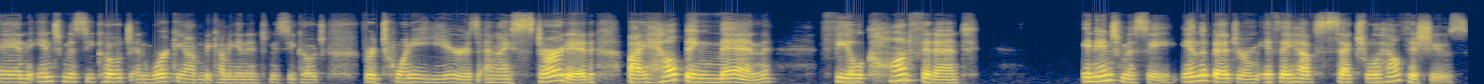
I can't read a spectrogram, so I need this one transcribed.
an intimacy coach and working on becoming an intimacy coach for 20 years. And I started by helping men feel confident in intimacy in the bedroom if they have sexual health issues.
